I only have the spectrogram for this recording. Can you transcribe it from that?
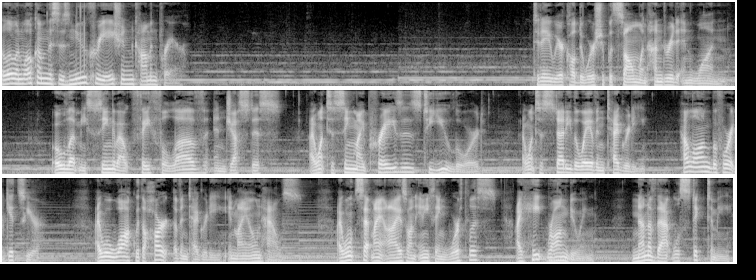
Hello and welcome. This is New Creation Common Prayer. Today we are called to worship with Psalm 101. Oh, let me sing about faithful love and justice. I want to sing my praises to you, Lord. I want to study the way of integrity. How long before it gets here? I will walk with a heart of integrity in my own house. I won't set my eyes on anything worthless. I hate wrongdoing. None of that will stick to me.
